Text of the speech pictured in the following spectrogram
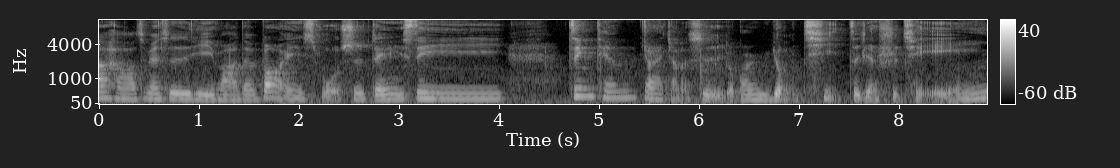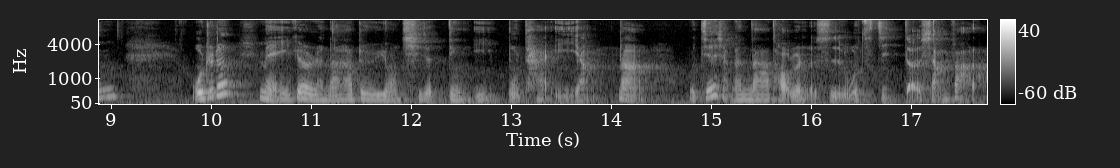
大家好，这边是喜华的 Voice，我是 Daisy。今天要来讲的是有关于勇气这件事情。我觉得每一个人呢，他对于勇气的定义不太一样。那我今天想跟大家讨论的是我自己的想法啦，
